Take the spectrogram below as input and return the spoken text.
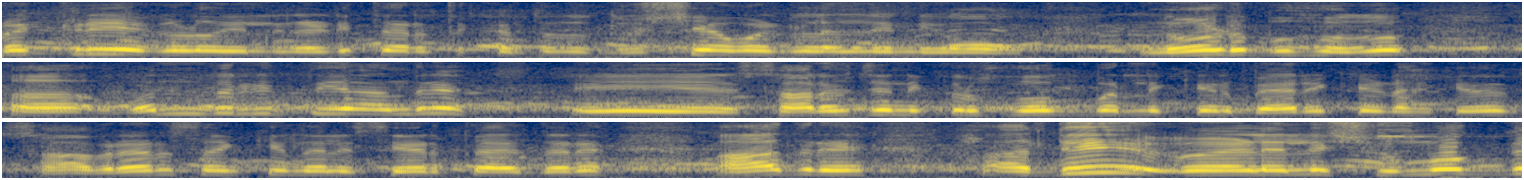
ಪ್ರಕ್ರಿಯೆಗಳು ಇಲ್ಲಿ ನಡೀತಾ ಇರತಕ್ಕಂಥದ್ದು ದೃಶ್ಯಾವಳಿಗಳಲ್ಲಿ ನೀವು ನೋಡಬಹುದು. ಒಂದು ರೀತಿಯ ಅಂದರೆ ಈ ಸಾರ್ವಜನಿಕರು ಹೋಗಿ ಬರಲಿಕ್ಕೆ ಬ್ಯಾರಿಕೇಡ್ ಹಾಕಿದ್ರೆ ಸಾವಿರಾರು ಸಂಖ್ಯೆಯಲ್ಲಿ ಸೇರ್ತಾ ಇದ್ದಾರೆ. ಆದರೆ ಅದೇ ವೇಳೆಯಲ್ಲಿ ಶಿವಮೊಗ್ಗ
